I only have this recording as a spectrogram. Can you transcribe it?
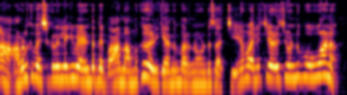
ആ അവൾക്ക് വിശക്കണില്ലെങ്കിൽ വേണ്ടതേ വാ നമുക്ക് കഴിക്കാമെന്നും പറഞ്ഞുകൊണ്ട് സച്ചിയെ വലിച്ചഴച്ചുകൊണ്ട് പോവുകയാണ്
